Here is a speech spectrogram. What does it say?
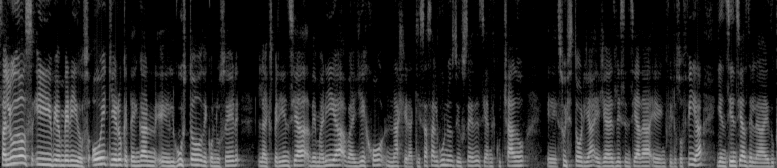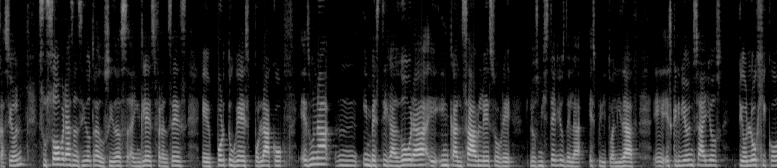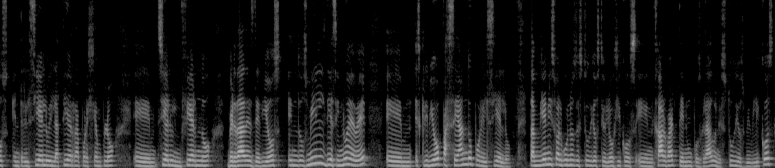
Saludos y bienvenidos. Hoy quiero que tengan el gusto de conocer la experiencia de María Vallejo Nájera. Quizás algunos de ustedes ya han escuchado eh, su historia. Ella es licenciada en filosofía y en ciencias de la educación. Sus obras han sido traducidas a inglés, francés, eh, portugués, polaco. Es una mm, investigadora eh, incansable sobre los misterios de la espiritualidad. Eh, escribió ensayos teológicos entre el cielo y la tierra, por ejemplo, eh, Cielo y Infierno, Verdades de Dios. En 2019 eh, escribió Paseando por el Cielo. También hizo algunos estudios teológicos en Harvard, tiene un posgrado en estudios bíblicos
